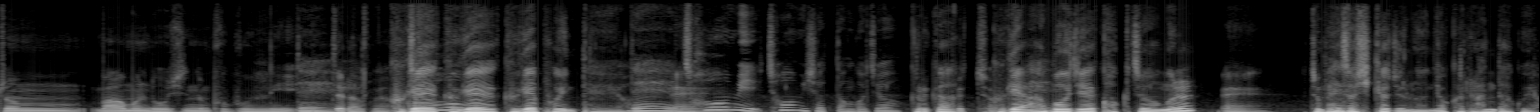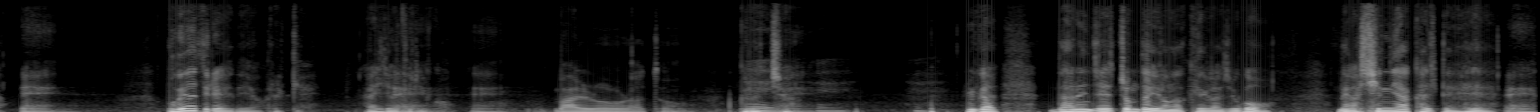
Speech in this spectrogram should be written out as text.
좀 마음을 놓으시는 부분이 네. 있더라고요. 그게 처음- 그게 그게 포인트예요. 네, 네. 처음이 처음이셨던 거죠. 그러니까 그쵸. 그게 네. 아버지의 걱정을 네. 좀 해소시켜 주는 역할을 한다고요. 네. 보여 드려야 돼요. 그렇게 알려 드리고. 네. 말로라도. 그렇죠. 네, 네. 그러니까 나는 이제 좀 더 영악해 가지고 내가 심리학 할때 네.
